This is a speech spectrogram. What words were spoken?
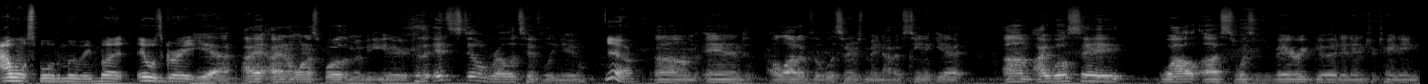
I won't spoil the movie, but it was great. Yeah, I, I don't want to spoil the movie either because it's still relatively new. Yeah, um, and a lot of the listeners may not have seen it yet. Um, I will say, while Us was very good and entertaining,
